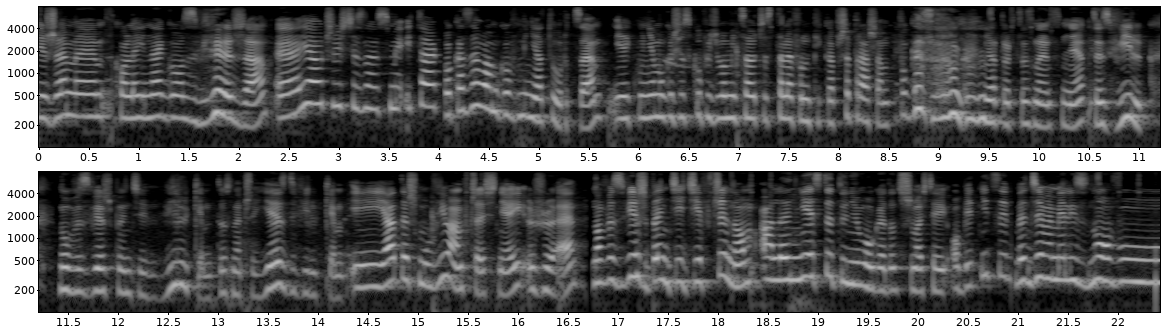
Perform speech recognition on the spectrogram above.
bierzemy kolejnego zwierza. E, ja oczywiście znając mnie i tak pokazałam go w miniaturce. Jejku, nie mogę się skupić, bo mi cały czas telefon pika, przepraszam. Pokazałam go w miniaturce znając mnie. To jest wilk. Nowy zwierz będzie wilkiem, to znaczy jest wilkiem. I ja też mówiłam wcześniej, że nowy zwierz będzie dziewczyną, ale niestety nie mogę dotrzymać tej obietnicy. Będziemy mieli znowu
